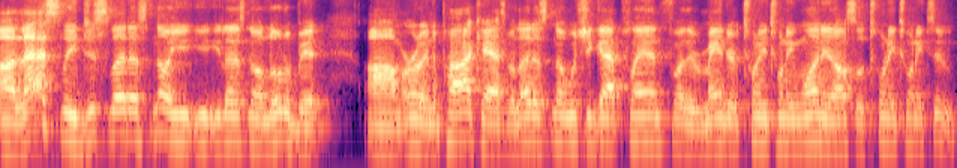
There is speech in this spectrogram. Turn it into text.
uh, lastly, just let us know, you, you, let us know a little bit um, early in the podcast, but let us know what you got planned for the remainder of 2021 and also 2022.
